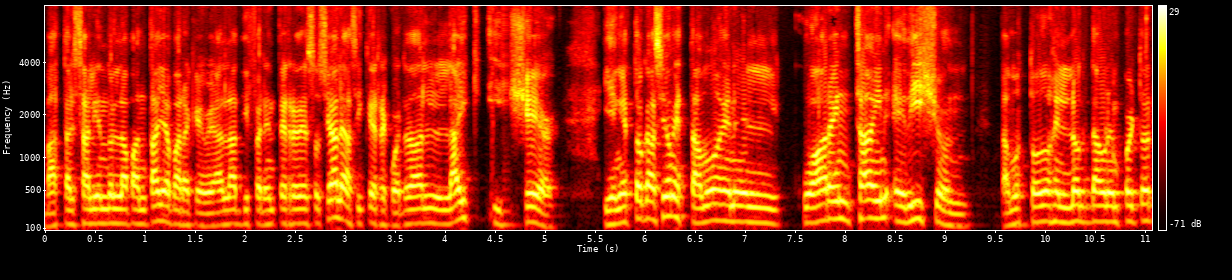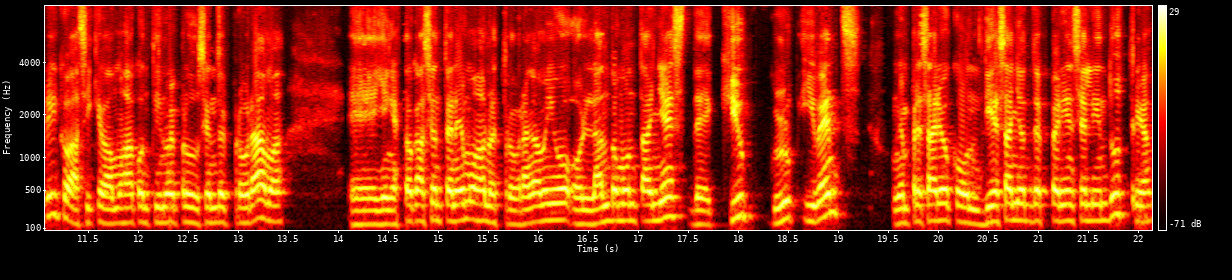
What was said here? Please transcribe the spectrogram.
Va a estar saliendo en la pantalla para que vean las diferentes redes sociales. Así que recuerda darle like y share. Y en esta ocasión estamos en el Quarantine Edition Estamos todos en lockdown en Puerto Rico, así que vamos a continuar produciendo el programa. Eh, y en esta ocasión tenemos a nuestro gran amigo Orlando Montañez de Cube Group Events, un empresario con 10 años de experiencia en la industria,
